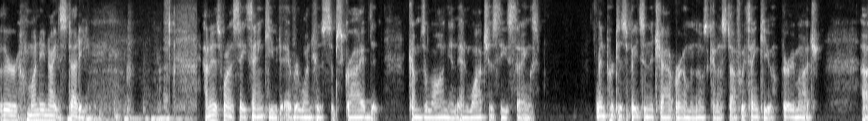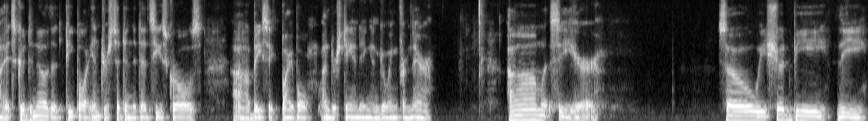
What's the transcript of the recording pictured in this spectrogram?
another Monday night study. And I just want to say thank you to everyone who's subscribed that comes along and, and watches these things and participates in the chat room and those kind of stuff. We thank you very much. Uh, it's good to know that people are interested in the Dead Sea Scrolls, uh, basic Bible understanding, and going from there. Um, let's see here. So we should be the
